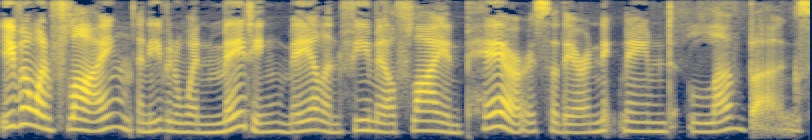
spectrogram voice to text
Even when flying and even when mating, male and female fly in pairs, so they are nicknamed love bugs.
